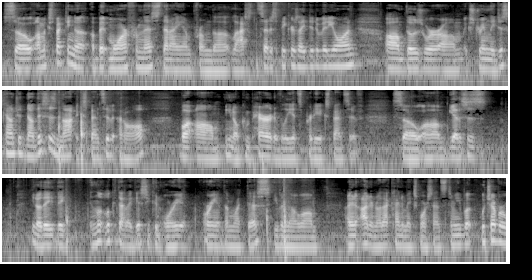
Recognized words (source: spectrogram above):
So I'm expecting a, a, bit more from this than I am from the last set of speakers I did a video on. Um, those were um, extremely discounted. Now this is not expensive at all, but um, you know, comparatively it's pretty expensive. So um, yeah, this is, you know, they, they and look, look at that. I guess you can orient orient them like this, even though um, I, I don't know. That kind of makes more sense to me. But whichever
